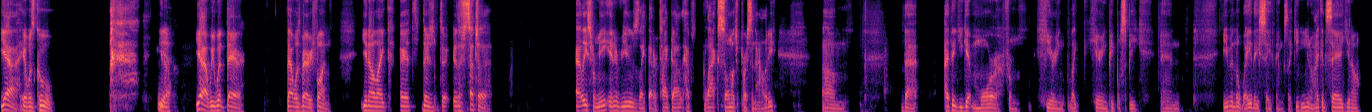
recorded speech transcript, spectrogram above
yeah, it was cool. you yeah. know, yeah, we went there. That was very fun. You know, like it's there's there's such a at least for me, interviews like that are typed out have lack so much personality. Um that I think you get more from hearing like hearing people speak and even the way they say things. Like you, you know, I could say, you know,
